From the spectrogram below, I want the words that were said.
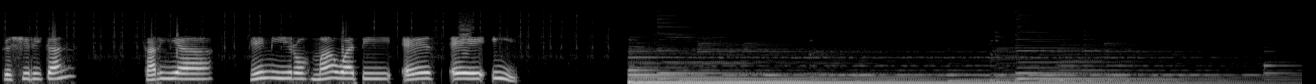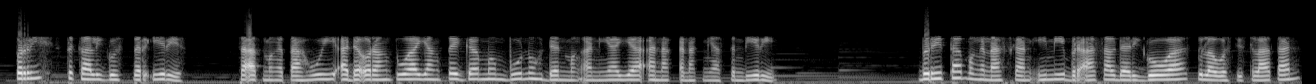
kesyirikan. Karya Heni Rohmawati SEI Perih sekaligus teriris saat mengetahui ada orang tua yang tega membunuh dan menganiaya anak-anaknya sendiri. Berita mengenaskan ini berasal dari Goa, Sulawesi Selatan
